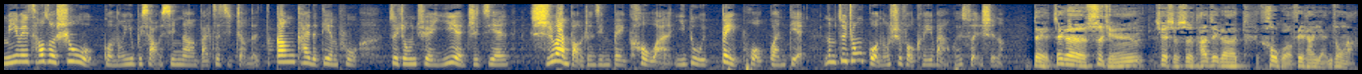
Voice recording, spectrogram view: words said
那么，因为操作失误，果农一不小心呢，把自己整的刚开的店铺，最终却一夜之间十万保证金被扣完，一度被迫关店。那么，最终果农是否可以挽回损失呢？对这个事情，确实是他这个后果非常严重了。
